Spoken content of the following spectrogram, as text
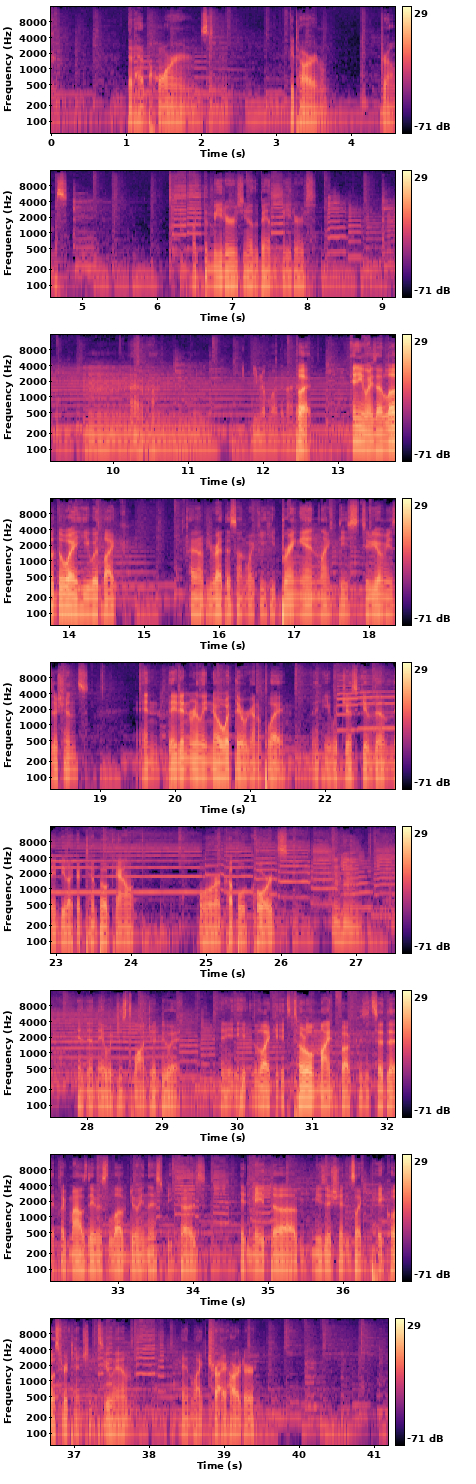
that had horns and guitar and drums, like the Meters. You know the band The Meters. Mm, I don't know. You know more than I know. But, anyways, I love the way he would like. I don't know if you read this on Wiki. He'd bring in like these studio musicians, and they didn't really know what they were gonna play, and he would just give them maybe like a tempo count or a couple of chords, hmm and then they would just launch into it. And he, he, like it's total mind fuck because it said that like Miles Davis loved doing this because it made the musicians like pay closer attention to him and like try harder,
